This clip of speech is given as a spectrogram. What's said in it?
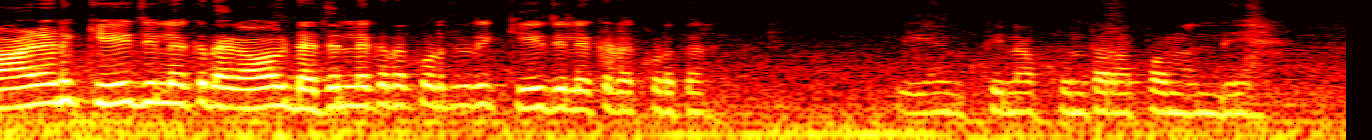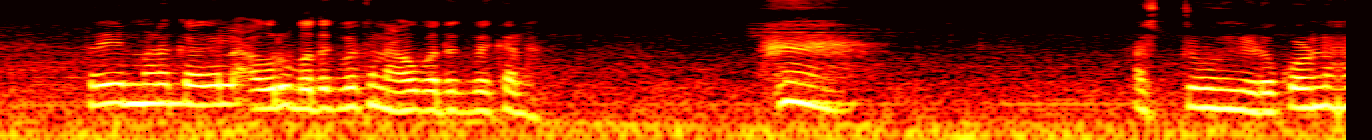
ಬಾಳೆಹಣ್ಣು ಕೆ ಜಿ ಲೆಕ್ಕದಾಗ, ಅವಾಗ ಡಜನ್ ಲೆಕ್ಕದಾಗ ಕೊಡ್ತಿದ್ರಿ ಕೆ ಜಿ ಲೆಕ್ಕದಾಗ ಕೊಡ್ತಾರೆ. ಏನು ತಿನ್ನಕ್ಕೆ ಕುಂತಾರಪ್ಪ ಮಂದಿ. ಆದರೆ ಏನು ಮಾಡೋಕ್ಕಾಗಲ್ಲ, ಅವರು ಬದುಕಬೇಕು, ನಾವು ಬದುಕಬೇಕಲ್ಲ. ಅಷ್ಟು ಹಿಡ್ಕೊಂಡು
